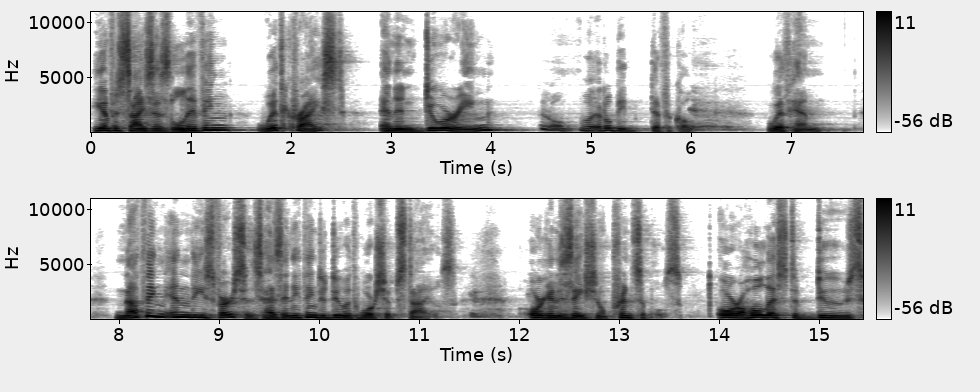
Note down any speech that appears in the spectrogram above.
He emphasizes living with Christ and enduring, it'll, it'll be difficult with Him. Nothing in these verses has anything to do with worship styles, organizational principles, or a whole list of do's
